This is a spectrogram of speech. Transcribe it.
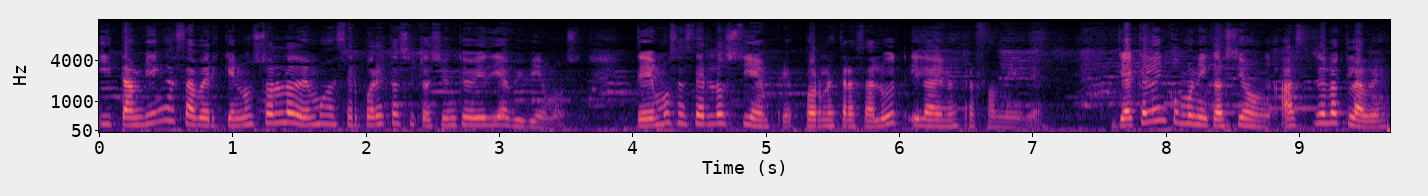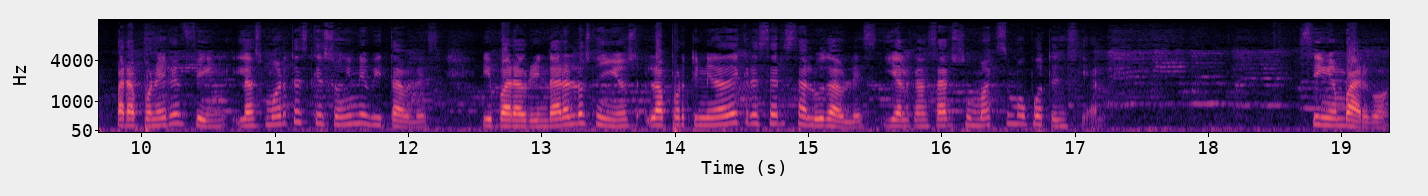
y también a saber que no solo lo debemos hacer por esta situación que hoy día vivimos, debemos hacerlo siempre por nuestra salud y la de nuestra familia, ya que la incomunicación ha sido la clave para poner en fin las muertes que son inevitables y para brindar a los niños la oportunidad de crecer saludables y alcanzar su máximo potencial. Sin embargo,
